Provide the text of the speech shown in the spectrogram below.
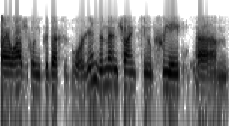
biological reproductive organs and then trying to create um,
